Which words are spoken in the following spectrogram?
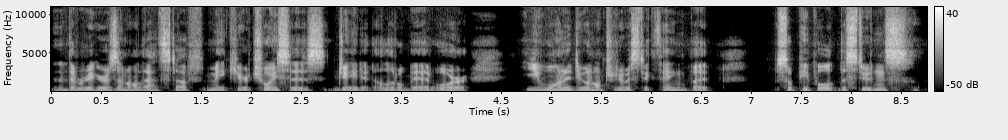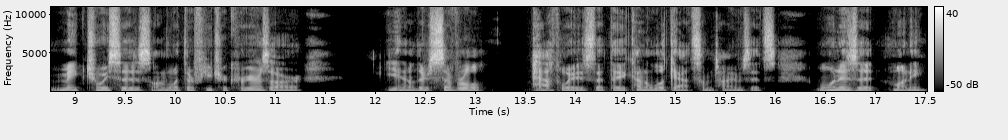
the rigors and all that stuff make your choices jaded a little bit, or you want to do an altruistic thing, but so people, the students make choices on what their future careers are. You know, there's several pathways that they kind of look at sometimes. It's one is it money,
